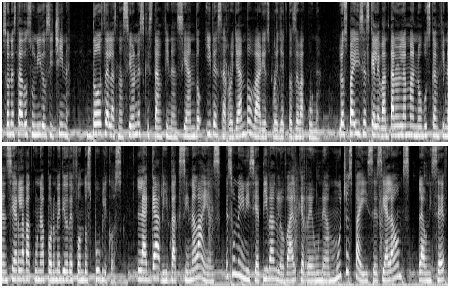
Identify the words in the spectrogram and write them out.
son Estados Unidos y China, dos de las naciones que están financiando y desarrollando varios proyectos de vacuna. Los países que levantaron la mano buscan financiar la vacuna por medio de fondos públicos. La Gavi Vaccine Alliance es una iniciativa global que reúne a muchos países y a la OMS, la UNICEF,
